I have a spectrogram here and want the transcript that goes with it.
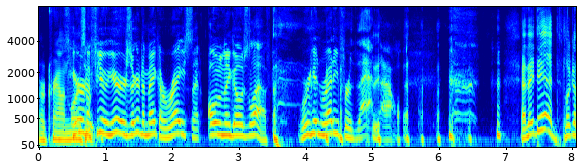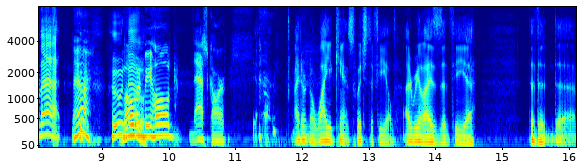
are crowned more. Here in a we- few years, they're going to make a race that only goes left. We're getting ready for that now. and they did. Look at that. Yeah. Who Lo knew? and behold, NASCAR. Yeah. I don't know why you can't switch the field. I realize that the uh, that the, the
